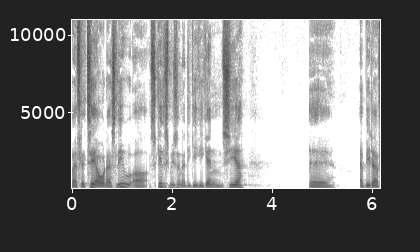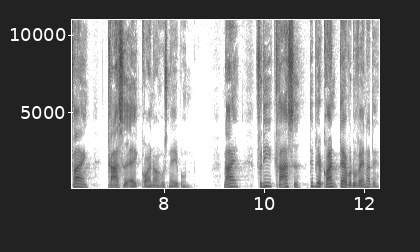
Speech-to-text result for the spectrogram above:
reflekterer over deres liv og skilsmisserne, de gik igennem, siger øh, af bitter erfaring, græsset er ikke grønnere hos naboen. Nej, fordi græsset, det bliver grønt der, hvor du vander det.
